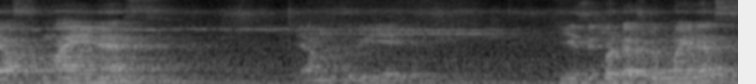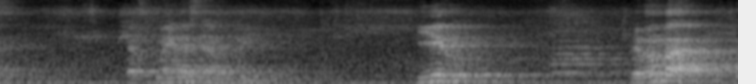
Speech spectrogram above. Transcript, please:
F minus M2 A. T is equal to F2 minus F minus M2 A. Here, remember,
